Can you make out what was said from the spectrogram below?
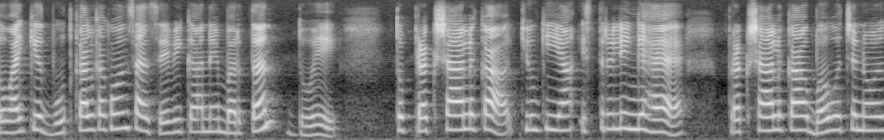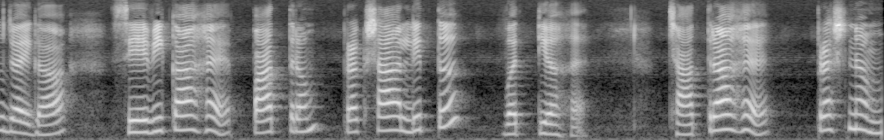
तो वाक्य भूतकाल का कौन सा है? सेविका ने बर्तन धोए। तो प्रक्षाल का, क्योंकि यहाँ स्त्रीलिंग है, प्रक्षाल का बहुवचन हो जाएगा, सेविका है, पात्रम प्रक्षालित वत्य है। छात्रा है, प्रश्नम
